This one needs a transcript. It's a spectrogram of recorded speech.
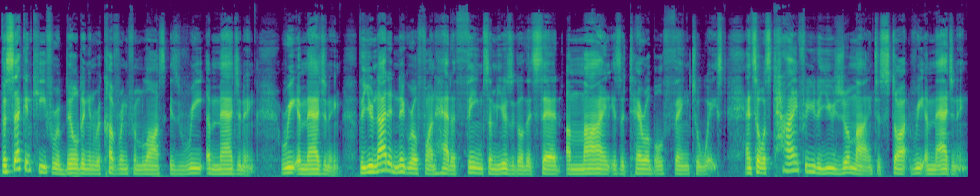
The second key for rebuilding and recovering from loss is reimagining reimagining. The United Negro Fund had a theme some years ago that said, A mind is a terrible thing to waste. And so it's time for you to use your mind to start reimagining.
